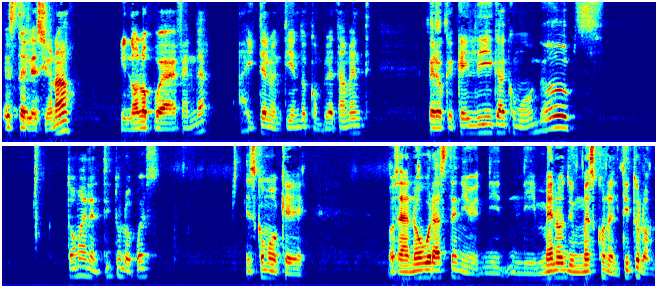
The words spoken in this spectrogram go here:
esté lesionado y no lo pueda defender. Ahí te lo entiendo completamente. Pero que Kay diga como, no, pues, toman el título, pues. Es como que, o sea, no duraste ni, ni, ni menos de un mes con el título,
